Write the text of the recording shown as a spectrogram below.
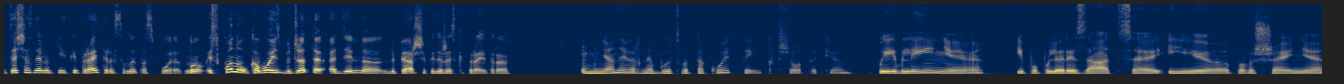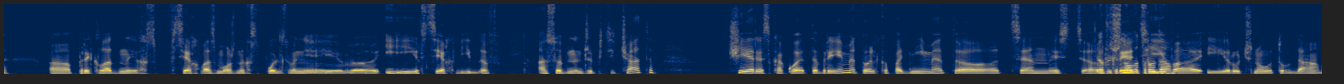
Хотя сейчас, наверное, какие-то копирайтеры со мной поспорят. Но исконно у кого есть бюджеты отдельно для пиарщика держать копирайтера? У меня, наверное, будет вот такой тейк все-таки. Появление и популяризация, и повышение э, прикладных всех возможных использований э, и всех видов, особенно GPT-чатов, через какое-то время только поднимет э, ценность э, Ручного труда. креатива и ручного труда.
